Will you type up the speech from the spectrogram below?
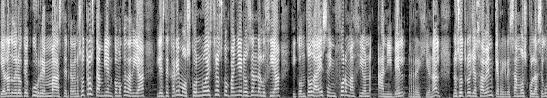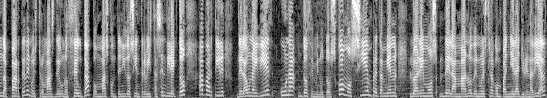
Y hablando de lo que ocurre más cerca de nosotros, también como cada día les dejaremos con nuestros compañeros de Andalucía y con toda esa información a nivel regional. Nosotros ya saben que regresamos con la segunda parte de nuestro Más de Uno Ceuta, con más contenidos y entrevistas en directo a partir de la 1 y 10, 1, 12 minutos. Como siempre también lo haremos de la mano de nuestra compañera Yurena Díaz,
